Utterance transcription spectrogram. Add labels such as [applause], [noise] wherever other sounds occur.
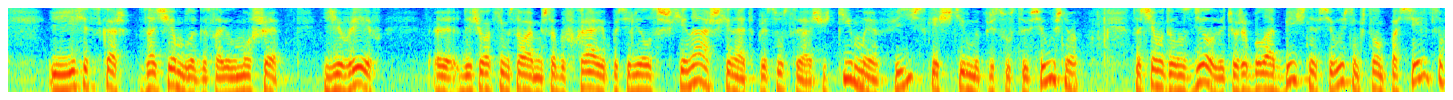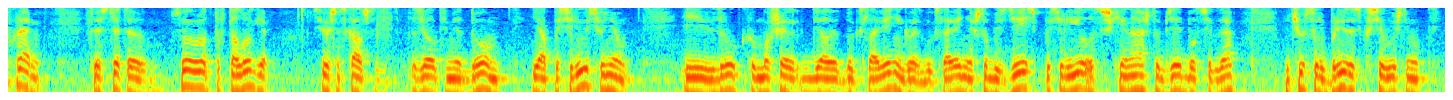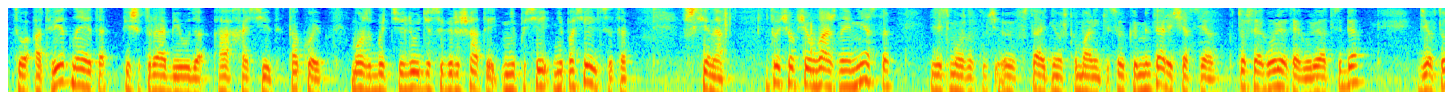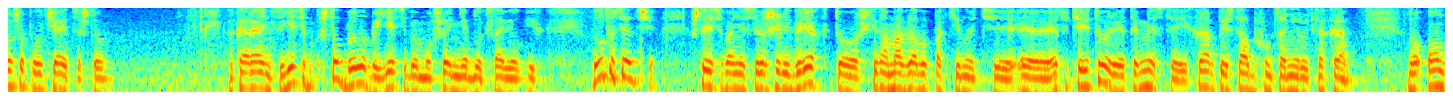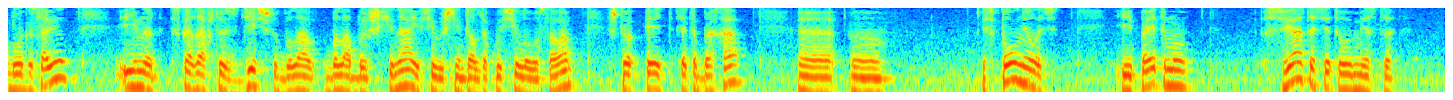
И если ты скажешь, зачем благословил Моше евреев – Э, да еще какими словами, чтобы в храме поселилась шхина, а шхина – это присутствие ощутимое, физическое ощутимое присутствие Всевышнего. Зачем это он сделал? Ведь уже было обещано Всевышним, что он поселится в храме. То есть это своего рода тавтология. Всевышний сказал, что сделайте мне дом, я поселюсь в нем и вдруг Моше делает благословение, говорит благословение, чтобы здесь поселилась шхина, чтобы здесь был всегда, мы чувствовали близость к Всевышнему, то ответ на это, пишет Раби Иуда, а Хасид, такой, может быть, люди согрешат и не, посел, не поселится это шхина. Это очень вообще важное место, здесь можно вставить немножко маленький свой комментарий, сейчас я, то, что я говорю, это я говорю от себя, дело в том, что получается, что Какая разница? Если, что было бы, если бы Моше не благословил их? Было бы следующее, что если бы они совершили грех, то Шхина могла бы покинуть э, эту территорию, это место, и храм перестал бы функционировать как храм. Но он благословил, именно сказав, что здесь, чтобы была, была бы Шхина, и Всевышний дал такую силу его словам, что э, эта браха э, э, исполнилась, и поэтому святость этого места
